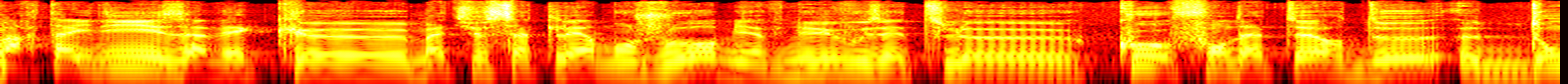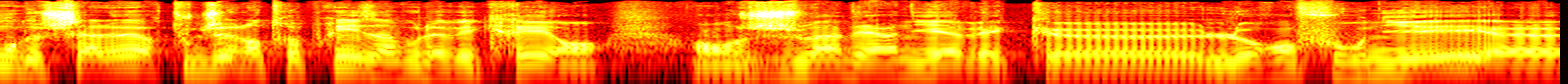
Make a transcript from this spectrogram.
Smart Ideas avec euh, Mathieu Sattler, bonjour, bienvenue. Vous êtes le cofondateur de Don de Chaleur, toute jeune entreprise. Hein. vous l'avez créée en, juin dernier avec euh, Laurent Fournier. Euh,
